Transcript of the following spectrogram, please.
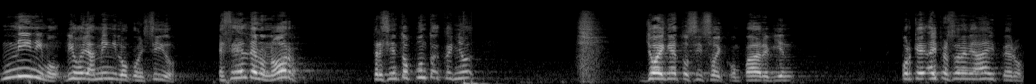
Mínimo, dijo Yasmín y lo coincido. Ese es el del honor. 300 puntos. Yo, yo en esto sí soy, compadre, bien. Porque hay personas que me dicen, ay, pero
